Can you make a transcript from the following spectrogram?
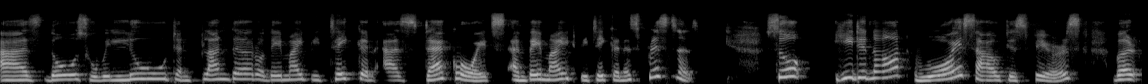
as those who will loot and plunder, or they might be taken as dacoits and they might be taken as prisoners. So he did not voice out his fears, but,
